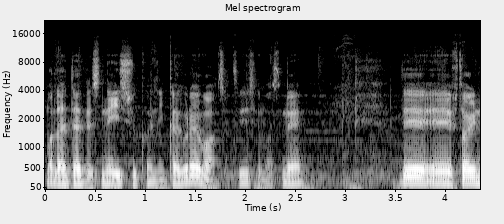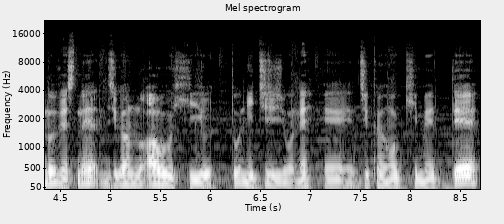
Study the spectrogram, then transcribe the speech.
まあ、大体ですね1週間に1回ぐらいは撮影してますね。で、えー、2人のですね時間の合う日と日時をね、えー、時間を決めて、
